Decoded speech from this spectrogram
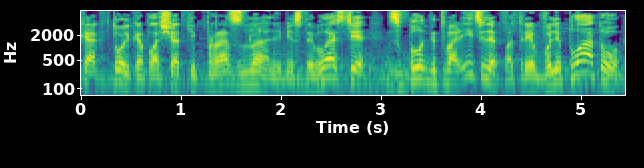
Как только площадки прознали местной власти, с благотворителя потребовали плату.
